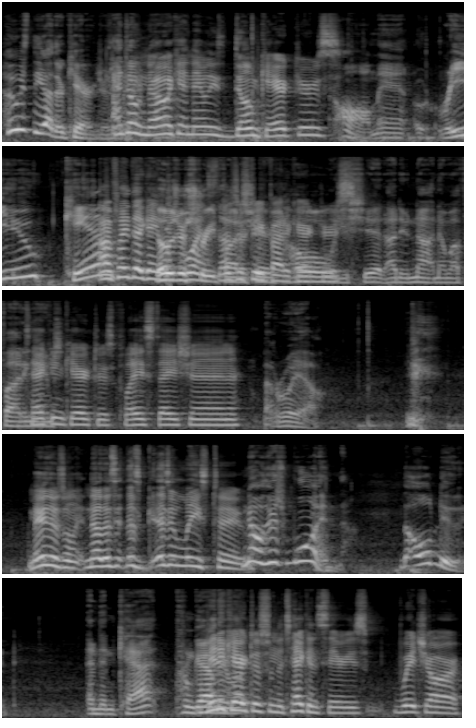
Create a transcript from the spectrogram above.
Who's the other characters? I don't know. I can't name these dumb characters. Oh man, Ryu, Ken. I played that game Those are once. Street Those Fighter. are Street Fighter characters. Holy shit! I do not know my fighting Tekken games. characters, PlayStation. Battle Royale. Maybe there's only no. There's there's, there's at least two. No, there's one. The old dude, and then Cat from many characters from the Tekken series, which are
